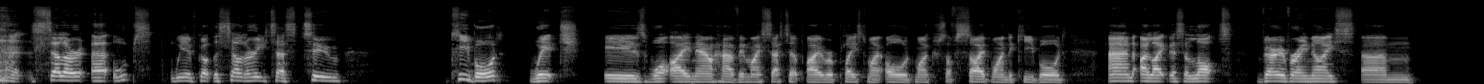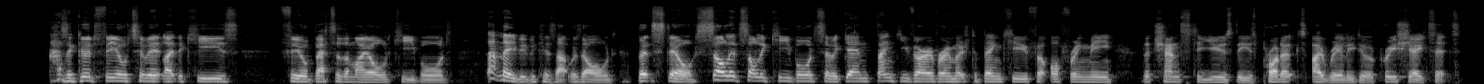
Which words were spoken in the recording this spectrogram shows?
Celer, uh, oops, we have got the Celeritas 2 keyboard, which is what I now have in my setup. I replaced my old Microsoft Sidewinder keyboard, and I like this a lot. Very, very nice. Um, has a good feel to it, like the keys feel better than my old keyboard. That may be because that was old, but still, solid, solid keyboard. So again, thank you very, very much to BenQ for offering me the chance to use these products. I really do appreciate it.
